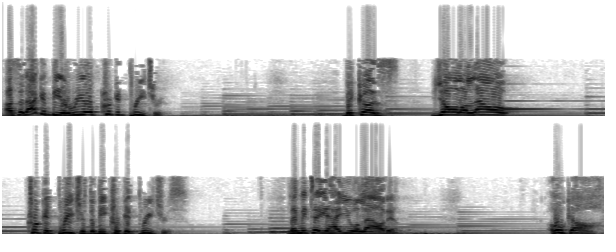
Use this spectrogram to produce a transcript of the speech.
I said, I could be a real crooked preacher. Because y'all allow crooked preachers to be crooked preachers. Let me tell you how you allow them. Oh God,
